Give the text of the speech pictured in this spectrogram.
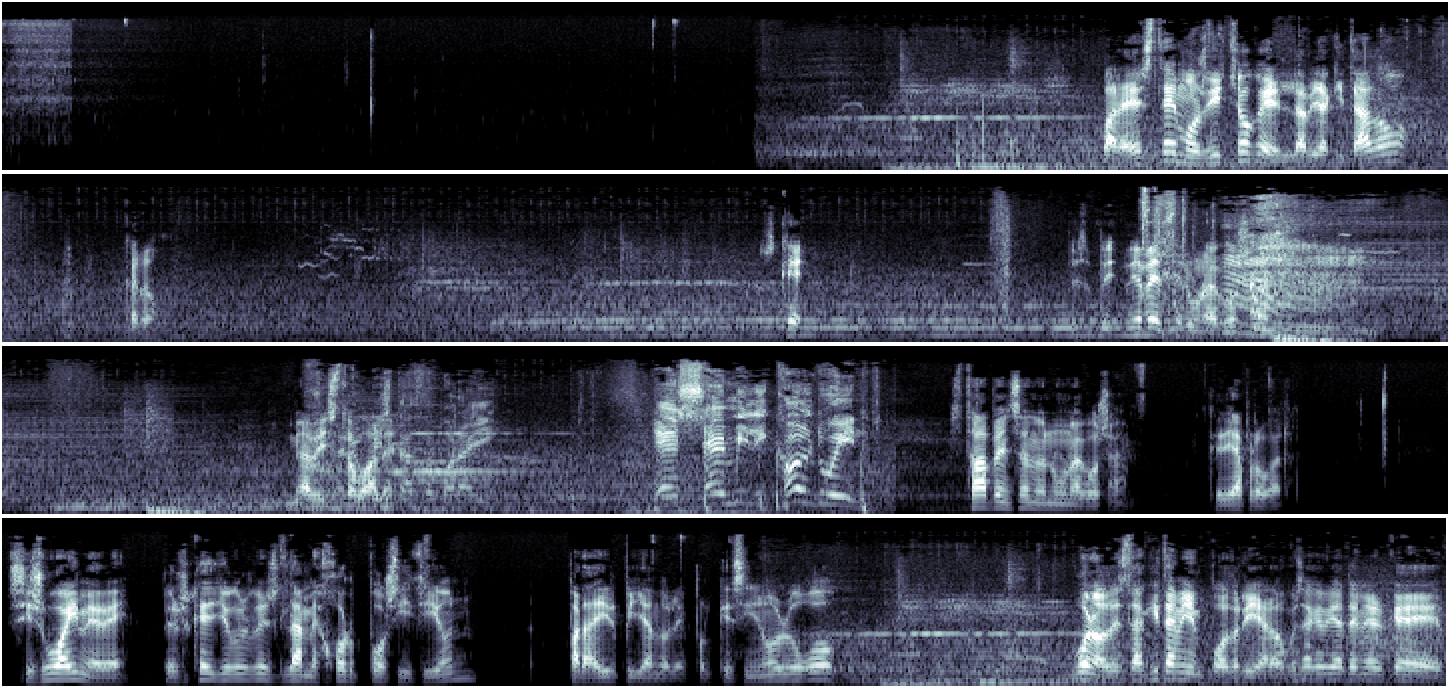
Vale, este hemos dicho que le había quitado. Claro. Es que... pues voy a hacer una cosa. Me ha visto, vale. Es Emily Coldwin. Estaba pensando en una cosa. Quería probar. Si subo ahí me ve. Pero es que yo creo que es la mejor posición para ir pillándole. Porque si no, luego... Bueno, desde aquí también podría. Lo que pasa es que voy a tener que...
